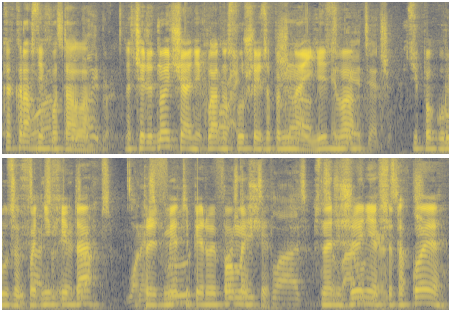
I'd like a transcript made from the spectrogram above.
Как раз не хватало. Очередной чайник. Ладно, слушай, запоминай. Есть два типа грузов. В одних еда, предметы первой помощи, снаряжение, все такое.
